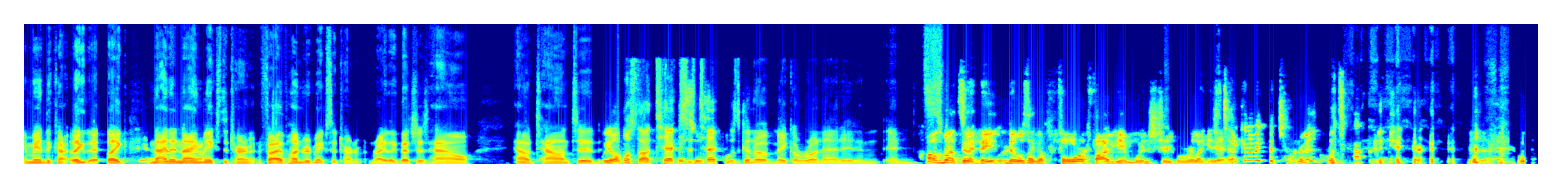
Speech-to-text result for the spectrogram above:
and made the like like yeah. nine and nine yeah. makes the tournament. Five hundred makes the tournament, right? Like that's just how how talented. We almost thought Texas is, Tech was gonna make a run at it, and and I was about to say they, there was like a four or five game win streak where we're like, is yeah. Tech gonna make the tournament? What's happening here? exactly.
